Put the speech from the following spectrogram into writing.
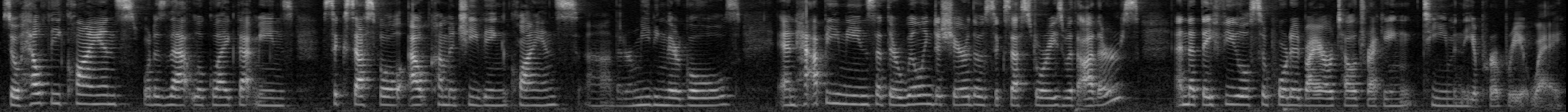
So, healthy clients, what does that look like? That means successful, outcome achieving clients uh, that are meeting their goals. And happy means that they're willing to share those success stories with others and that they feel supported by our teletracking team in the appropriate way.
